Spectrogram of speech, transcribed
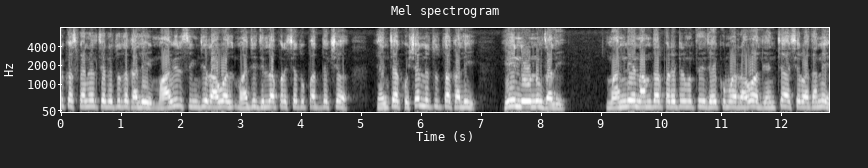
विकास पॅनेलच्या नेतृत्वाखाली महावीर सिंगजी रावल माजी जिल्हा परिषद उपाध्यक्ष यांच्या कुशल नेतृत्वाखाली ही निवडणूक झाली. माननीय नामदार पर्यटन मंत्री जयकुमार रावल यांच्या आशीर्वादाने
